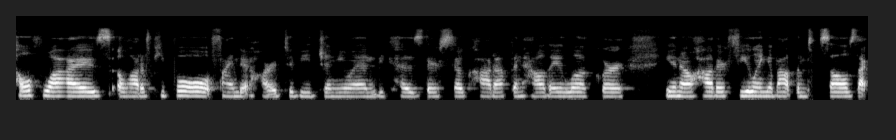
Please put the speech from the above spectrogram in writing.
health wise. A lot of people find it hard to be genuine because they're so caught up in how they look or, you know, how they're feeling about themselves that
